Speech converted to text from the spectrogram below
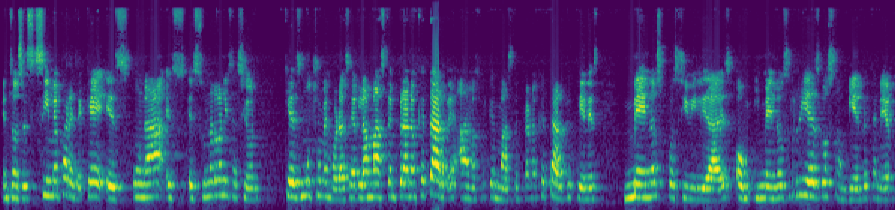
Entonces sí me parece que es una, es, es una organización que es mucho mejor hacerla más temprano que tarde, además porque más temprano que tarde tienes menos posibilidades y menos riesgos también de tener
